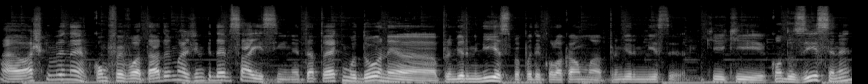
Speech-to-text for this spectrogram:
Ah, eu acho que, né, como foi votado, eu imagino que deve sair sim, né? Tanto é que mudou, né, a primeiro-ministro para poder colocar uma primeira-ministra que, que conduzisse, né,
